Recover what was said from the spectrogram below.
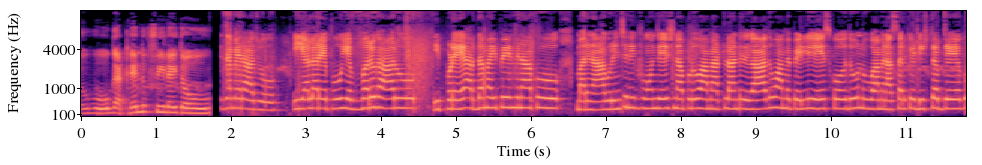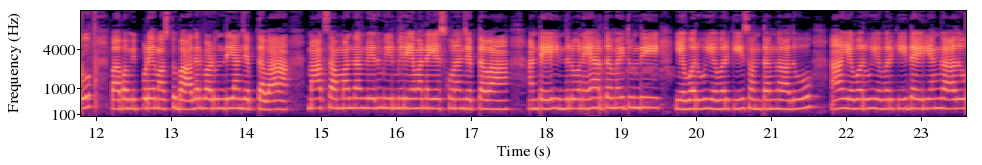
నువ్వు గట్లెందుకు ఫీల్ అవుతావు? నిజమే రాజు. ఇవాళ రేపు ఎవ్వరు గారు. ఇప్పుడే అర్థమైపోయింది నాకు. మరి నా గురించి నీకు ఫోన్ చేసినప్పుడు ఆమె అట్లాంటిది కాదు ఆమె పెళ్ళి చేసుకోదు నువ్వు ఆమెను అసలుకి డిస్టర్బ్ చేయకు. పాపం ఇప్పుడే మస్తు బాధలు పడుంది అని చెప్తావా? మాకు సంబంధం లేదు మీరు మీరు ఏమన్నా చేసుకోనని చెప్తావా? అంటే ఇందులోనే అర్థమవుతుంది ఎవరు ఎవరికి సొంతం కాదు. ఆ ఎవరు ఎవరికి ధైర్యం కాదు.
